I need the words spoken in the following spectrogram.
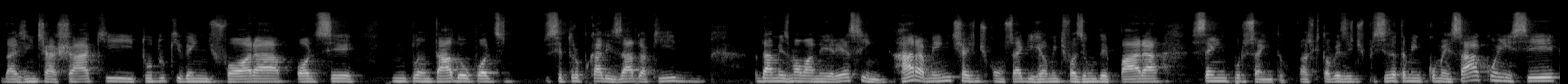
da gente achar que tudo que vem de fora pode ser implantado ou pode ser tropicalizado aqui da mesma maneira. E assim, raramente a gente consegue realmente fazer um depara 100%. Acho que talvez a gente precisa também começar a conhecer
